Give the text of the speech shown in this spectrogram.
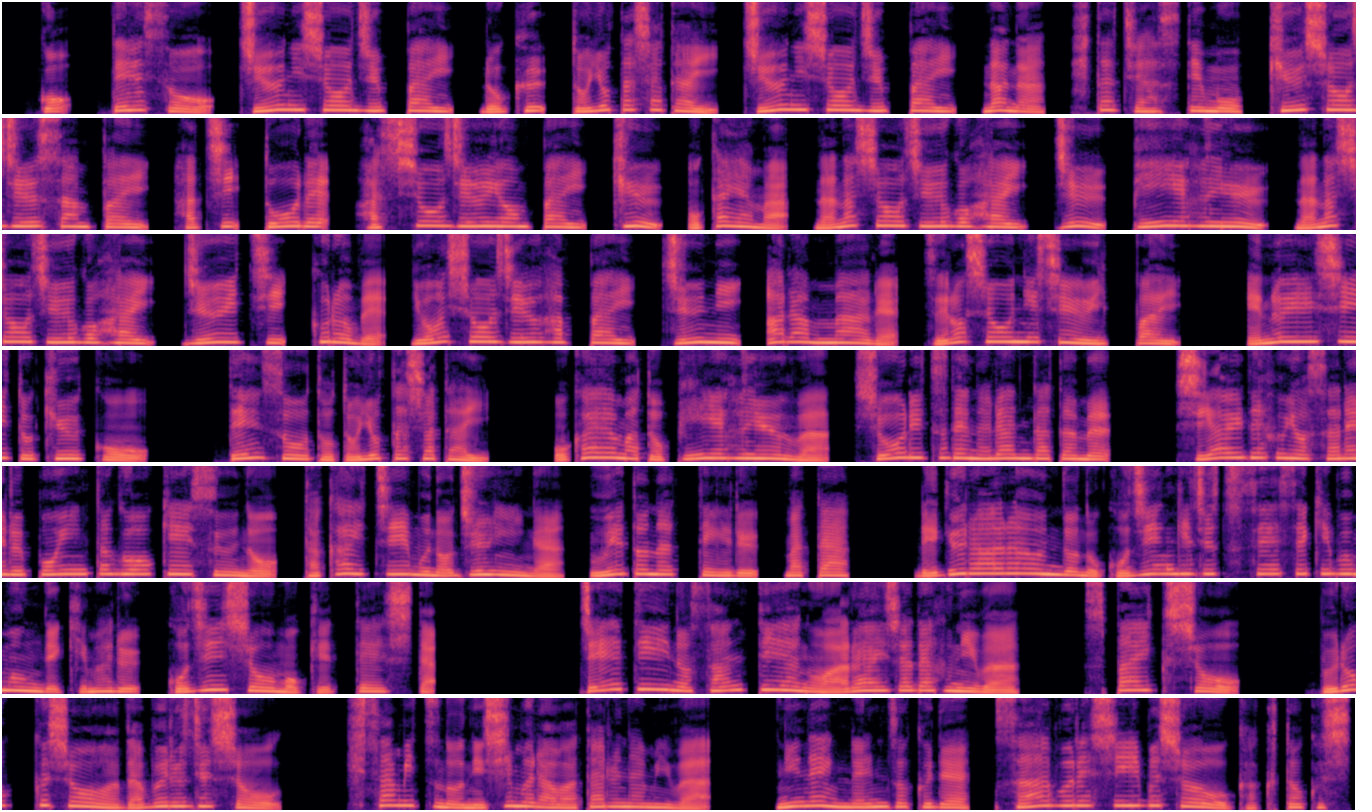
デーソー、12勝10敗、6、トヨタ車体、12勝10敗、7、日立アステモ、9勝13敗、8、東レ、8勝14敗、9、岡山、7勝15敗、10、PFU、7勝15敗、11、黒部、4勝18敗、12、アランマーレ、0勝21敗、NEC と急行、デンソーとトヨタ車体、岡山と PFU は勝率で並んだため、試合で付与されるポイント合計数の高いチームの順位が上となっている。また、レギュラーラウンドの個人技術成績部門で決まる個人賞も決定した。JT のサンティアゴ・アライジャダフには、スパイク賞、ブロック賞をダブル受賞、久光の西村渡る波は、2年連続でサーブレシーブ賞を獲得した。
